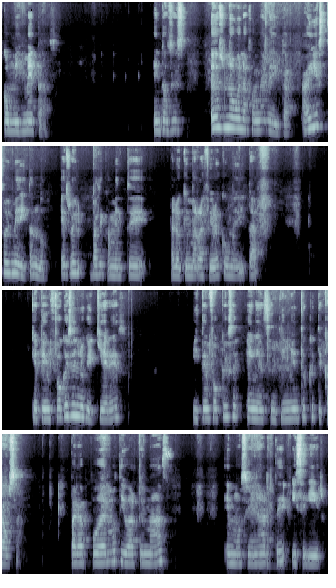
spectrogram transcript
con mis metas. Entonces, es una buena forma de meditar. Ahí estoy meditando. Eso es básicamente a lo que me refiero con meditar. Que te enfoques en lo que quieres y te enfoques en el sentimiento que te causa para poder motivarte más, emocionarte y seguir.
